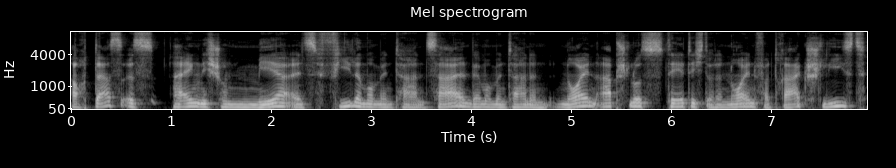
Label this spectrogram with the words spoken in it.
Auch das ist eigentlich schon mehr als viele momentan zahlen. Wer momentan einen neuen Abschluss tätigt oder einen neuen Vertrag schließt,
